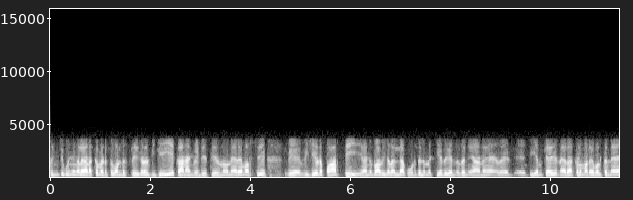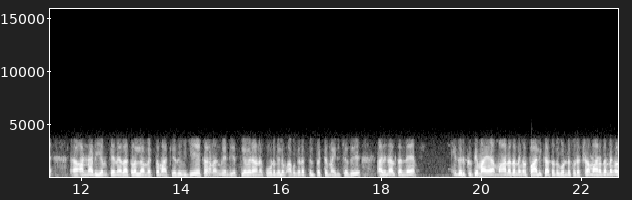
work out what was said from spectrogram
പിഞ്ചു കുഞ്ഞുങ്ങളെ അടക്കം എടുത്തുകൊണ്ട് സ്ത്രീകൾ വിജയിയെ കാണാൻ വേണ്ടി എത്തിയിരുന്നു. നേരെ മറിച്ച് വിജയുടെ പാർട്ടി അനുഭാവികളല്ല കൂടുതലും എത്തിയത് എന്ന് തന്നെയാണ് ഡി എം കെ നേതാക്കളും അതേപോലെ തന്നെ അണ്ണാ ഡി എം കെ നേതാക്കളെല്ലാം വ്യക്തമാക്കിയത്. വിജയെ കാണാൻ വേണ്ടി എത്തിയവരാണ് കൂടുതലും അപകടത്തിൽപ്പെട്ട് മരിച്ചത്. അതിനാൽ തന്നെ ഇതൊരു കൃത്യമായ മാനദണ്ഡങ്ങൾ പാലിക്കാത്തത് കൊണ്ട് സുരക്ഷാ മാനദണ്ഡങ്ങൾ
